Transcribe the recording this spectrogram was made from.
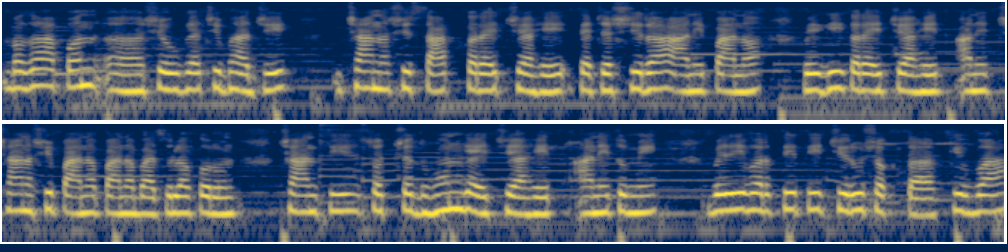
बघा आपण शेवग्याची भाजी छान अशी साफ करायची आहे. त्याच्या शिरा आणि पानं वेगळी करायची आहेत आणि छान अशी पानं पानं बाजूला करून छान ती स्वच्छ धुवून घ्यायची आहेत आणि तुम्ही वेळीवरती ती चिरू शकता किंवा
